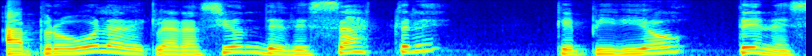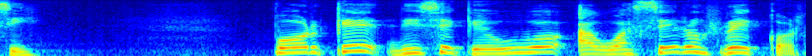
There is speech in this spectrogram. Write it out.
aprobó la declaración de desastre que pidió Tennessee, porque dice que hubo aguaceros récord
